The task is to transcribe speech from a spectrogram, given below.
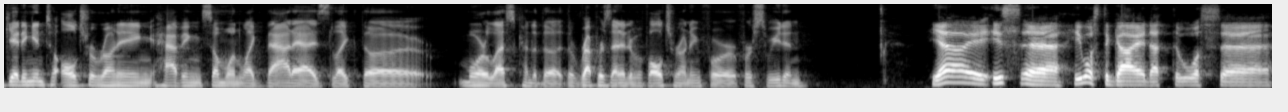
getting into ultra running, having someone like that as like the more or less kind of the, the representative of ultra running for, for Sweden? Yeah, he's, uh, he was the guy that was uh,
